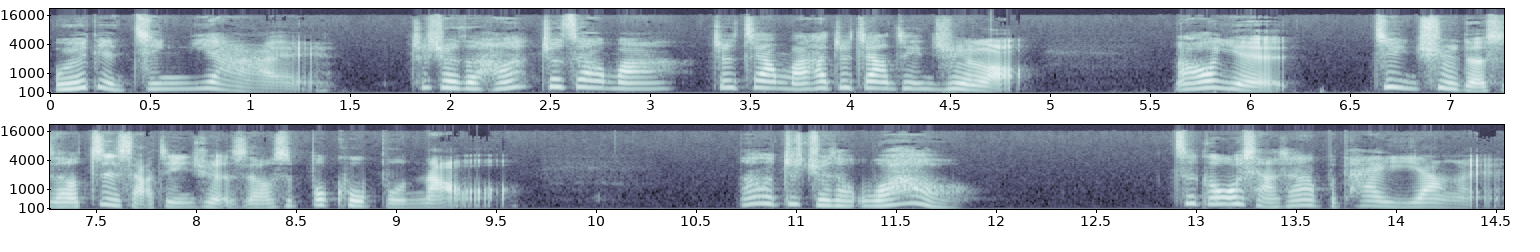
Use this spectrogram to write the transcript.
我有点惊讶哎，就觉得哈，就这样吗？就这样吗？他就这样进去了，然后也进去的时候，至少进去的时候是不哭不闹哦。然后我就觉得哇哦，这跟我想象的不太一样哎。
